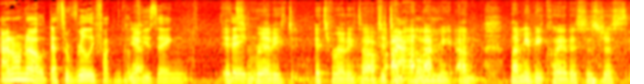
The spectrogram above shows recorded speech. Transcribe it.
I don't know. That's a really fucking Yeah. confusing it's really it's really tough. to And- and, let me and let me be clear. This is just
